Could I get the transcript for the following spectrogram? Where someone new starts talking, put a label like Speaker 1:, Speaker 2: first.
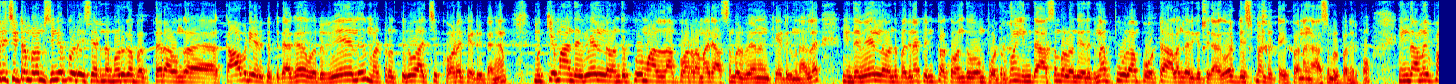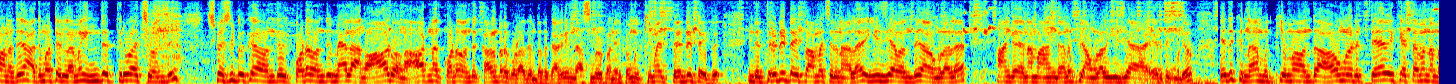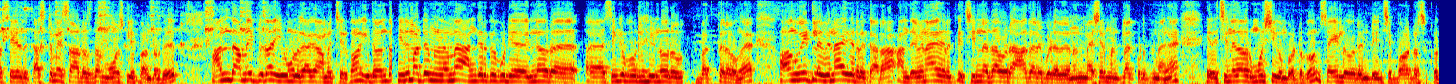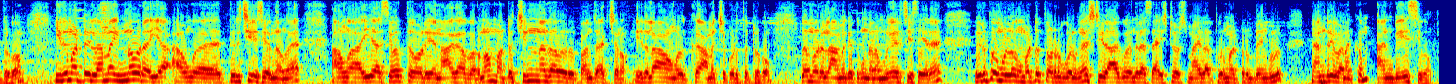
Speaker 1: திருச்சிட்டம்பலம் சிங்கப்பூரை சேர்ந்த முருக பக்தர் அவங்க காவடி எடுக்கிறதுக்காக ஒரு வேலு மற்றும் திருவாச்சி கொடை கேட்டுட்டாங்க முக்கியமா அந்த வேலில் வந்து பூமாலெலாம் போடுற மாதிரி அசம்பல் வேணும்னு கேட்டுக்கிறதுனால இந்த வேலில் வந்து பார்த்தீங்கன்னா பின்பக்கம் வந்து ஓம் போட்டிருக்கோம். இந்த அசம்பல் வந்து எதுக்குன்னா பூலாம் போட்டு அலங்கரிக்கிறதுக்காக ஒரு டிஸ்மெண்ட் டைப்பாக நாங்கள் அசம்பல் பண்ணியிருக்கோம் இந்த அமைப்பானது அது மட்டும் இல்லாமல் இந்த திருவாச்சி வந்து ஸ்பெசிஃபிக்காக வந்து கொடை வந்து மேலே அங்கே ஆடுவாங்க. ஆடினா கொடை வந்து கலண்டக்கூடாதுன்றதுக்காக இந்த அசம்பல் பண்ணியிருக்கோம் முக்கியமாக த்ரெட் டைப் இந்த த்ரெட் டைப் அமைச்சதுனால ஈஸியாக வந்து அவங்களால அங்கே நம்ம அங்கே அனுப்பி அவங்களால ஈஸியாக எடுத்துக்க முடியும். எதுக்குன்னா முக்கியமாக வந்து அவங்களோட தேவைக்கேற்ற மாதிரி நம்ம செய்யறது கஸ்டமைஸ் ஆர்டர்ஸ் தான் மோஸ்ட்லி பண்ணுறது அந்த அமைப்பு தான் இவங்களுக்காக அமைச்சிருக்கோம். இது வந்து இது மட்டும் இல்லாமல் அங்கே இருக்கக்கூடிய இன்னொரு சிங்கப்பூரில் இன்னொரு பக்தர் அவங்க. அவங்க வீட்டில் விநாயகர் இருக்காராம் அந்த விநாயகருக்கு சின்னதாக ஒரு ஆதாரப்பீட வேணும்னு மெஷர்மெண்ட்லாம் கொடுத்துருந்தாங்க. இது சின்னதாக ஒரு மூஷிகம் போட்டிருக்கோம். சைடில் ஒரு ரெண்டு இன்ச் பார்டர்ஸ் கொடுத்துருக்கோம். இது மட்டும் இல்லாமல் இன்னொரு ஐயா அவங்க திருச்சியை சேர்ந்தவங்க. அவங்க ஐயா சிவத்தோடைய நாகாபரணம் மற்றும் சின்னதாக ஒரு பஞ்சாட்சரம். இதெல்லாம் அவங்களுக்கு அமைச்சு கொடுத்துட்ருக்கோம். நல்ல முறையில் அமைக்கிறதுக்கு உண்டான முயற்சி செய்கிறேன் விருப்பம் உள்ளவங்க மட்டும் தொடர்பு கொள்ளுங்க. ஸ்ரீ ராகவேந்திரா சாய் ஸ்டோர்ஸ் மயிலாப்பூர் மற்றும் பெங்களூர். நன்றி வணக்கம். அன்பே சிவம்.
